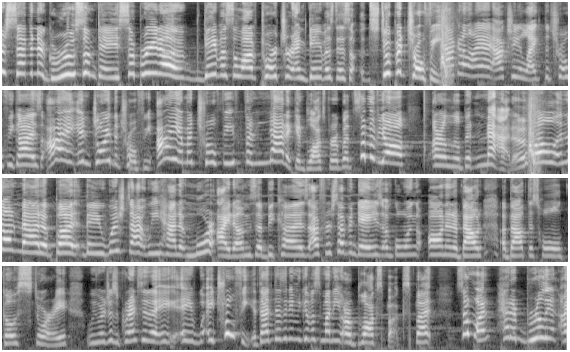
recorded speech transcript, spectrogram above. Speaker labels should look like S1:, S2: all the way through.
S1: After seven gruesome days, Sabrina gave us a lot of torture and gave us this stupid trophy. Not gonna lie, I actually like the trophy, guys. I enjoy the trophy. I am a trophy fanatic in Bloxburg, but some of y'all are a little bit mad. Well, not mad, but they wish that we had more items because after seven days of going on and about about this whole ghost story, we were just granted a, a, a trophy that doesn't even give us money or Bloxbucks. But someone had a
